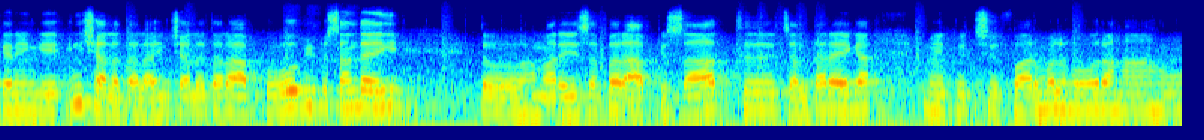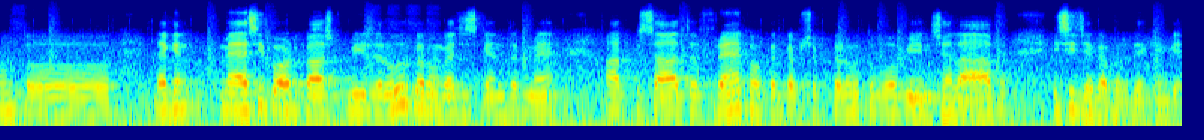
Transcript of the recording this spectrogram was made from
کریں گے۔ ان شاء اللہ تعالیٰ ان شاء اللہ تعالیٰ آپ کو وہ بھی پسند آئے گی۔ تو ہمارا یہ سفر آپ کے ساتھ چلتا رہے گا۔ میں کچھ فارمل ہو رہا ہوں تو، لیکن میں ایسی پوڈ کاسٹ بھی ضرور کروں گا جس کے اندر میں آپ کے ساتھ فرینک ہو کر گپ شپ کروں، تو وہ بھی انشاءاللہ آپ اسی جگہ پر دیکھیں گے۔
